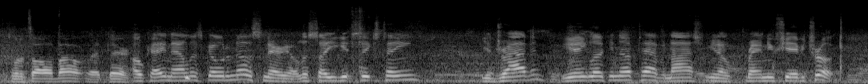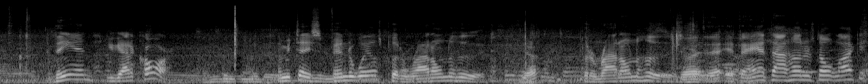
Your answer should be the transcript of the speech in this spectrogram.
That's what it's all about right there. Okay, now let's go to another scenario. Let's say you get 16, you're driving, you ain't lucky enough to have a nice, you know, brand new Chevy truck. Then you got a car. Let me tell you, some fender wells, put them right on the hood. Yep. Put them right on the hood. Right. If the, if the anti-hunters don't like it,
